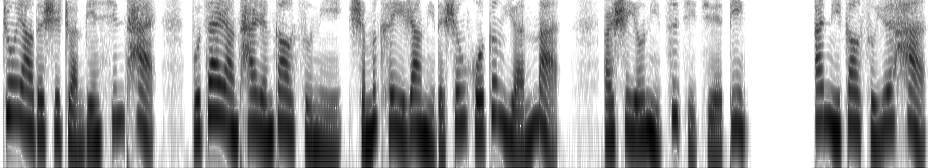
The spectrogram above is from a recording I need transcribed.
重要的是转变心态，不再让他人告诉你什么可以让你的生活更圆满，而是由你自己决定。安妮告诉约翰，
